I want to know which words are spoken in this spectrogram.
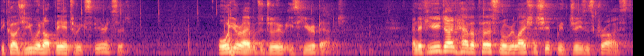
because you were not there to experience it, all you're able to do is hear about it. And if you don't have a personal relationship with Jesus Christ,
